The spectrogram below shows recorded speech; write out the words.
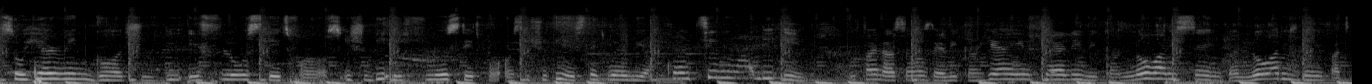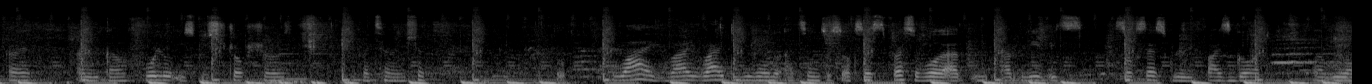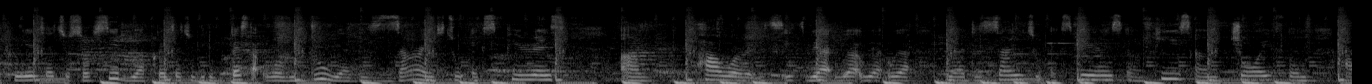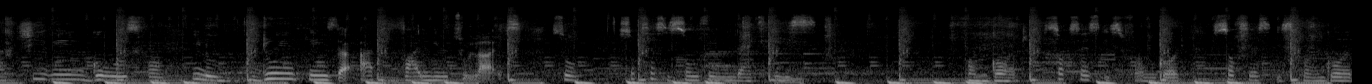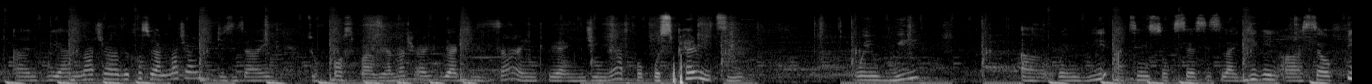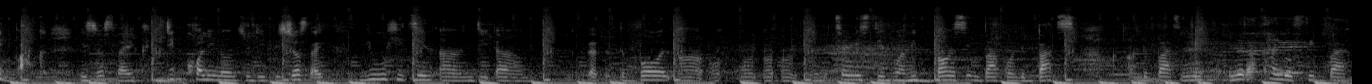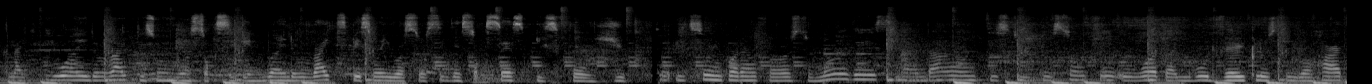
So, hearing God should be a flow state for us. It should be a flow state for us. It should be a state where we are continually in. We find ourselves there. We can hear Him clearly. We can know what He's saying. We can know what He's doing for time. Uh, and we can follow His instructions for time. Why? Why? Why do you want to attain to success? First of all, I, I believe it's success glorifies God and we are created to succeed. We are created to be the best at what we do. We are designed to experience um, power. It's, we, are, we, are, we, are, we, are, we are designed to experience um, peace and joy from achieving goals, from you know doing things that add value to lives. So success is something that is from God. Success is from God. Success is from God, and we are natural because we are naturally designed to prosper. We are naturally we are designed. We are engineered for prosperity. When we uh, when we attain success, it's like giving ourselves feedback. It's just like deep calling on to deep. It's just like you hitting um, the um, the, the ball uh, on, on, on, on the tennis table and it bouncing back on the bats on the bat. You know, you know that kind of feedback. Like you are in the right place when you are succeeding. You are in the right space when you are succeeding. Success is for you. So it's so important for us to know this, and I want this to be something, a word that you hold very close to your heart,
